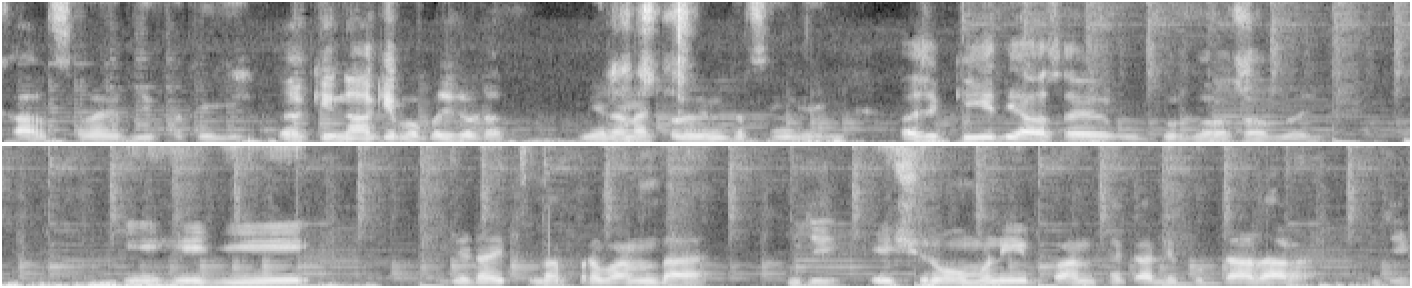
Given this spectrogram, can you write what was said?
ਖਾਲਸਾ ਵਾਹਿਗੁਰੂ ਜੀ ਫਤਿਹ ਜੀ। ਕੀ ਨਾਂ ਕੀ ਬਾਬਾ ਜੀ ਤੁਹਾਡਾ? ਮੇਰਾ ਨਾਮ ਕੁਲਵਿੰਦਰ ਸਿੰਘ ਹੈ ਅੱਛਾ ਕੀ ਇਤਿਹਾਸ ਹੈ ਗੁਰਦੁਆਰਾ ਸਾਹਿਬ ਦਾ ਜੀ? ਇਹ ਜੀ ਜਿਹੜਾ ਇੱਥੋਂ ਦਾ ਪ੍ਰਬੰਧ ਹੈ ਜੀ। ਜੀ ਇਹ ਸ਼੍ਰੋਮਣੀ ਪੰਥ ਅਕਾਲੀ ਬੁੱਢਾ ਦਲ ਜੀ।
